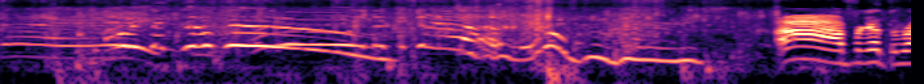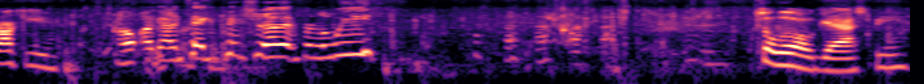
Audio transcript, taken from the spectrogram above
Oh, it's a goo-goo! Look at that! a little goo-goo. Ah, I forgot the Rocky. Oh, I gotta take a picture of it for Luis. It's a little gaspy.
